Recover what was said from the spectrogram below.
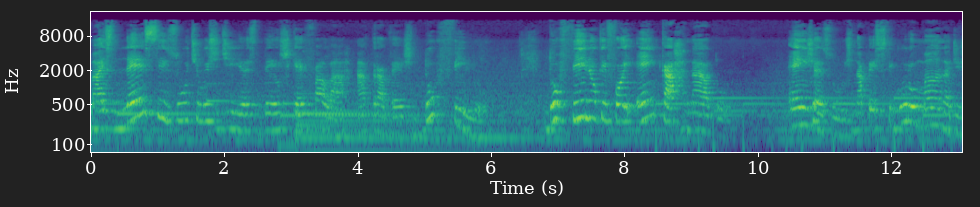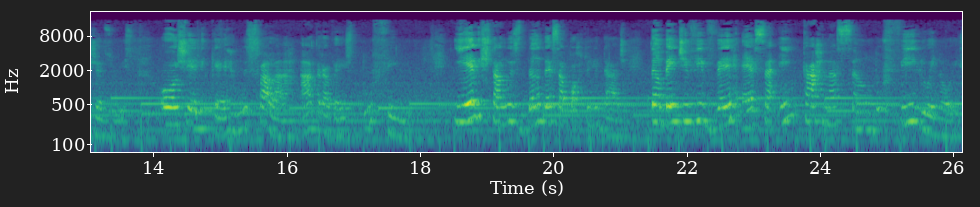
mas nesses últimos dias Deus quer falar através do Filho, do Filho que foi encarnado em Jesus, na figura humana de Jesus. Hoje ele quer nos falar através do Filho. E ele está nos dando essa oportunidade também de viver essa encarnação do Filho em nós,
